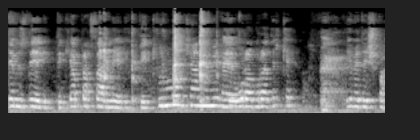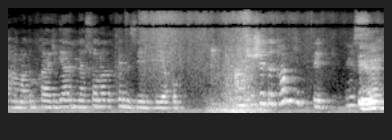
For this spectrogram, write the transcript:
Temizliğe gittik, yaprak sarmaya gittik. Durmam kendimi. He, ora bura derken eve de hiç bakamadım. Gayrı yarından sonra da temizliğimizi yapıp. Aa, şişe de tam gitti. Ee?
